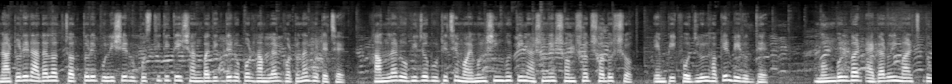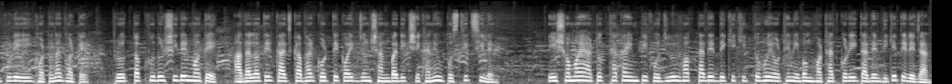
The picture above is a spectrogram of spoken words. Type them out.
নাটোরের আদালত চত্বরে পুলিশের উপস্থিতিতেই সাংবাদিকদের ওপর হামলার ঘটনা ঘটেছে। হামলার অভিযোগ উঠেছে ময়মনসিংহ তিন আসনের সংসদ সদস্য, এমপি ফজলুল হকের বিরুদ্ধে। মঙ্গলবার এগারোই মার্চ দুপুরে এই ঘটনা ঘটে। প্রত্যক্ষদর্শীদের মতে, আদালতের কাজ কাভার করতে কয়েকজন সাংবাদিক সেখানে উপস্থিত ছিলেন। এ সময় আটক থাকা এমপি ফজলুল হক তাদের দেখে ক্ষিপ্ত হয়ে ওঠেন এবং হঠাৎ করেই তাদের দিকে তেড়ে যান।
